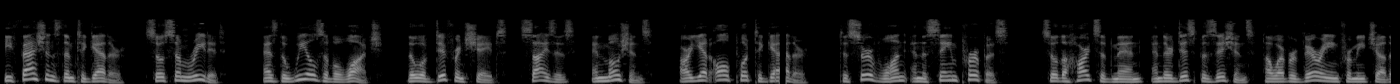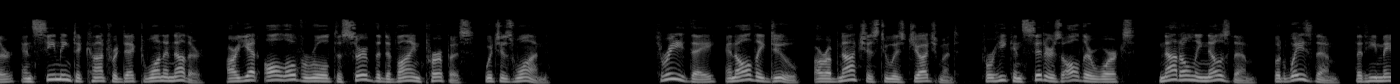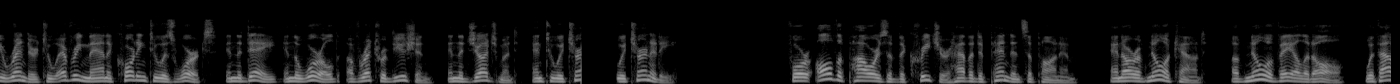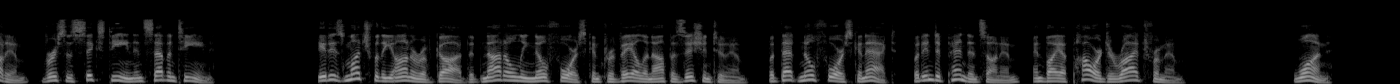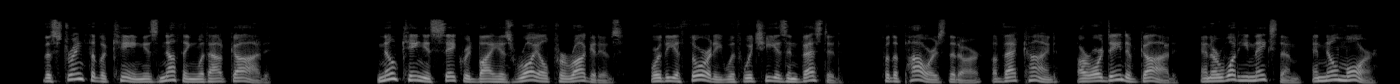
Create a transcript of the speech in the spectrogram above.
He fashions them together, so some read it, as the wheels of a watch, though of different shapes, sizes, and motions, are yet all put together, to serve one and the same purpose, so the hearts of men and their dispositions, however varying from each other and seeming to contradict one another, are yet all overruled to serve the divine purpose, which is one. 3. They, and all they do, are obnoxious to his judgment, for he considers all their works, not only knows them, but weighs them, that he may render to every man according to his works, in the day, in the world of retribution, in the judgment, and to etern- eternity. For all the powers of the creature have a dependence upon him, and are of no account, of no avail at all, without him. Verses 16 and 17. It is much for the honor of God that not only no force can prevail in opposition to him, but that no force can act, but in dependence on him, and by a power derived from him. 1. The strength of a king is nothing without God. No king is sacred by his royal prerogatives, or the authority with which he is invested, for the powers that are, of that kind, are ordained of God, and are what he makes them, and no more.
